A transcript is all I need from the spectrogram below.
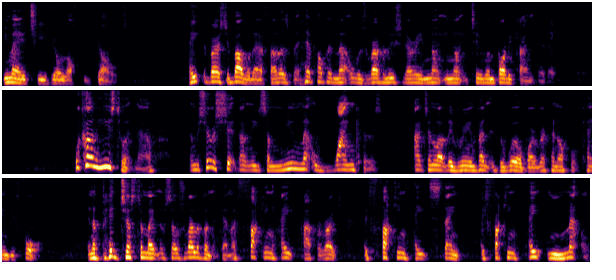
you may achieve your lofty goals. hate to burst your bubble there, fellas, but hip hop in metal was revolutionary in 1992 when Body Count did it. We're kind of used to it now, and we sure as shit don't need some new metal wankers acting like they've reinvented the world by ripping off what came before in a bid just to make themselves relevant again. I fucking hate Papa Roach. I fucking hate Staind. I fucking hate new metal.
